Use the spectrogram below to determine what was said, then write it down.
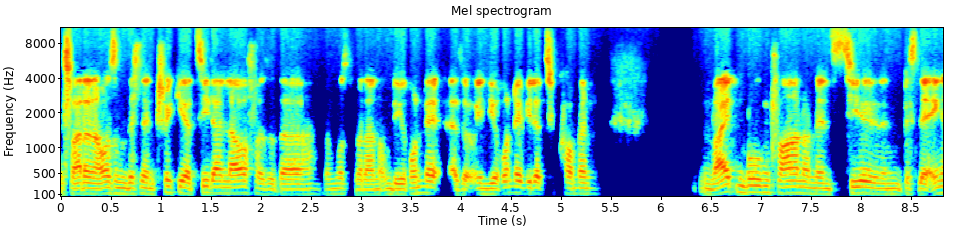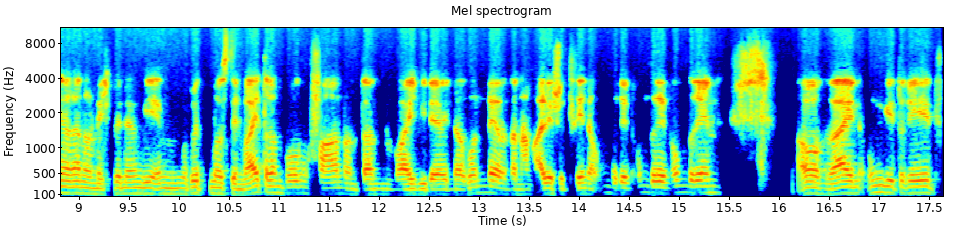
das war dann auch so ein bisschen ein trickier Zieleinlauf. Also da, da musste man dann um die Runde, also in die Runde wieder zu kommen, einen weiten Bogen fahren und ins Ziel ein bisschen engeren. Und ich bin irgendwie im Rhythmus den weiteren Bogen fahren und dann war ich wieder in der Runde und dann haben alle schon Trainer umdrehen, umdrehen, umdrehen auch rein umgedreht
